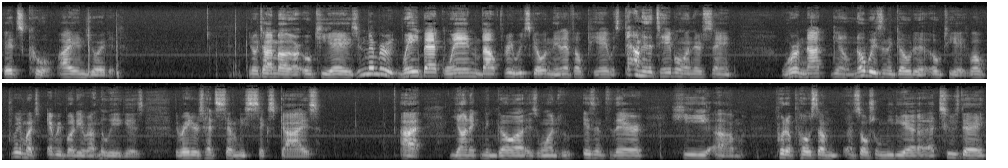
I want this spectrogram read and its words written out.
It's cool. I enjoyed it. You know, talking about our OTAs. You remember way back when, about three weeks ago, when the NFLPA was pounding the table and they're saying, we're not, you know, nobody's going to go to OTAs. Well, pretty much everybody around the league is. The Raiders had 76 guys. Uh, Yannick Ngakoue is one who isn't there. He um, put a post on, on social media uh, Tuesday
